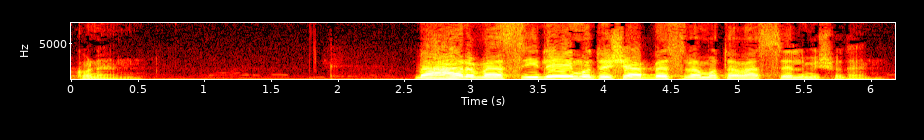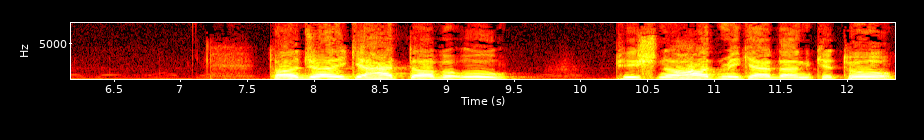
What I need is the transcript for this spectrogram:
کنند به هر وسیله متشبس و متوسل می. تا جایی که حتی به او پیشنهاد می‌کردن که تو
